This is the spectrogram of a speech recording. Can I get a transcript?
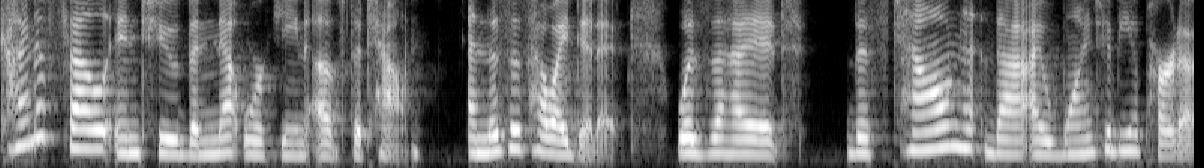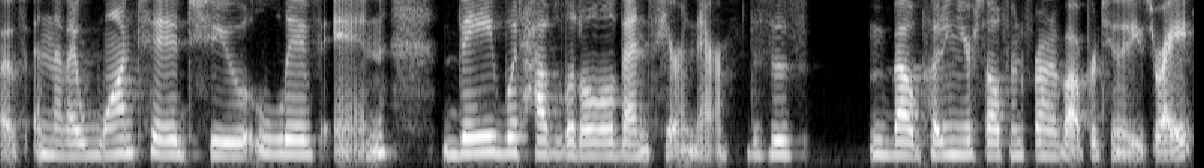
kind of fell into the networking of the town and this is how i did it was that this town that I wanted to be a part of and that I wanted to live in, they would have little events here and there. This is about putting yourself in front of opportunities, right?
